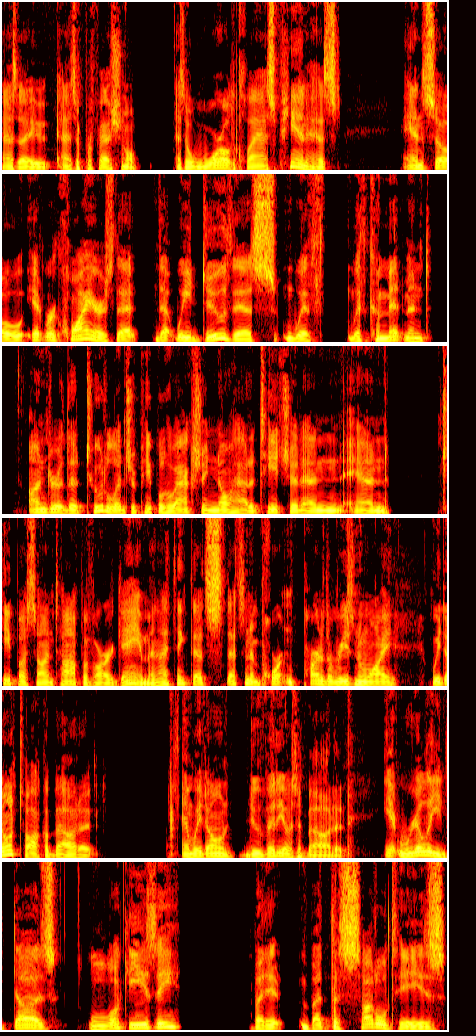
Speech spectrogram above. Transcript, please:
as a, as a professional, as a world class pianist. And so it requires that, that we do this with, with commitment under the tutelage of people who actually know how to teach it and, and, keep us on top of our game. And I think that's that's an important part of the reason why we don't talk about it and we don't do videos about it. It really does look easy, but it but the subtleties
